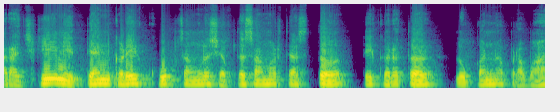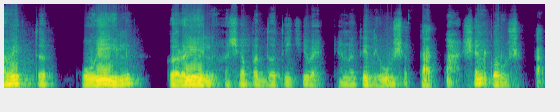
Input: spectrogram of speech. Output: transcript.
राजकीय नेत्यांकडे खूप चांगलं शब्द सामर्थ्य असतं ते खरं तर लोकांना प्रभावित होईल करेल अशा पद्धतीची व्याख्यानं ते देऊ शकतात भाषण करू शकतात.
